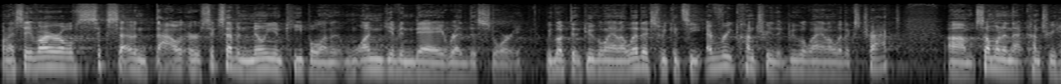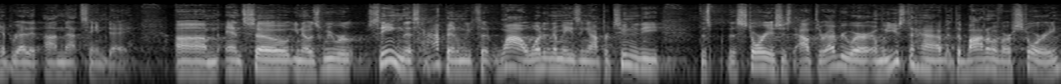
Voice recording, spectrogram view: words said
When I say viral, six, seven thousand or six, seven million people in one given day read this story. We looked at Google Analytics. We could see every country that Google Analytics tracked. Um, someone in that country had read it on that same day. Um, and so, you know, as we were seeing this happen, we said, wow, what an amazing opportunity. This, this story is just out there everywhere. And we used to have at the bottom of our story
